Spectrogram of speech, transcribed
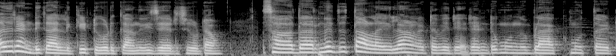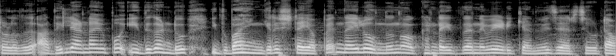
അത് രണ്ട് കാലിലേക്ക് ഇട്ട് കൊടുക്കാമെന്ന് വിചാരിച്ചു കേട്ടോ സാധാരണ ഇത് തളയിലാണ് കേട്ടോ വരിക. രണ്ട് മൂന്ന് ബ്ലാക്ക് മുത്തായിട്ടുള്ളത്. അതില്ലാണ്ടായപ്പോൾ ഇത് കണ്ടു. ഇത് ഭയങ്കര ഇഷ്ടമായി അപ്പോൾ എന്തായാലും ഒന്നും നോക്കണ്ട. ഇത് തന്നെ മേടിക്കാമെന്ന് വിചാരിച്ചു കേട്ടോ.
